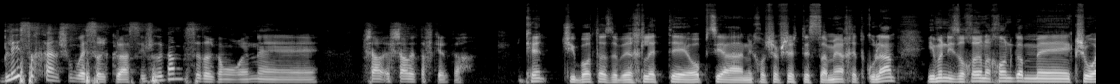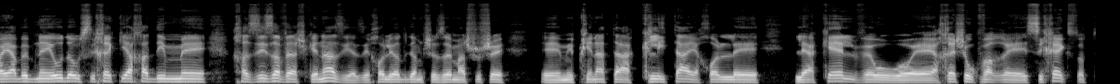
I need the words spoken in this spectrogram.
בלי שחקן שהוא 10 קלאסי, שזה גם בסדר גמור, אין, אה, אפשר, אפשר לתפקד ככה. כן, צ'יבוטה זה בהחלט אופציה, אני חושב שתשמח את כולם. אם אני זוכר נכון, גם uh, כשהוא היה בבני יהודה הוא שיחק יחד עם uh, חזיזה ואשכנזי, אז יכול להיות גם שזה משהו שמבחינת uh, הקליטה יכול להקל והוא אה, אחרי שהוא כבר אה, שיחק זאת אומרת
